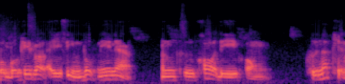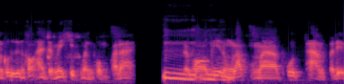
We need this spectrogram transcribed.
ผมบอกคิดว่าไอ้สิ่งพวกนี้เนี่ย มันคือข้อดีของคือนักเขียนคนอื่นเขาอาจจะไม่คิดเหมือนผมก็ได้อืมแต่พอพี่นงรักมาพูดถามประเด็น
